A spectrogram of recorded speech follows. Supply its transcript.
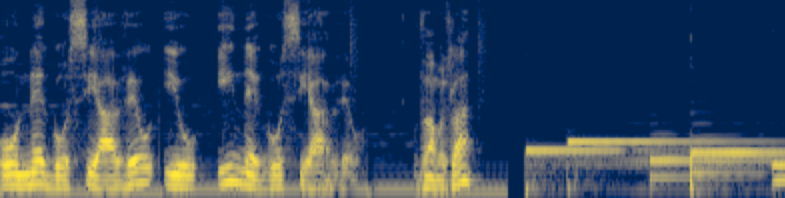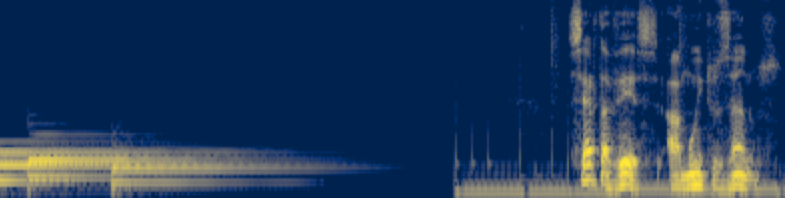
o negociável e o inegociável. Vamos lá? Certa vez, há muitos anos,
